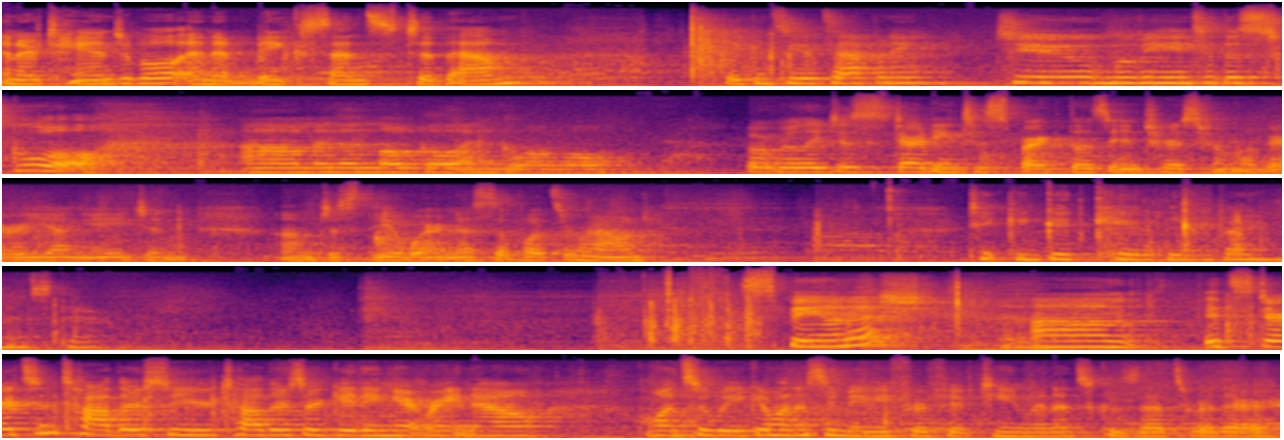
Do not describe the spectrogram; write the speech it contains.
and are tangible and it makes sense to them. They can see what's happening. To moving into the school, um, and then local and global. But really just starting to spark those interests from a very young age and um, just the awareness of what's around. Taking good care of their environments there. Spanish. Um, it starts in toddlers, so your toddlers are getting it right now once a week. I want to say maybe for 15 minutes because that's where they're,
